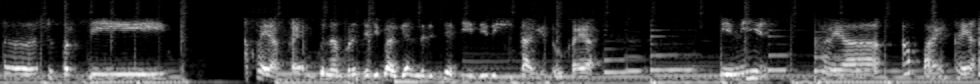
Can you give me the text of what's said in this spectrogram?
uh, seperti apa ya kayak benar-benar jadi bagian dari jadi diri kita gitu. Kayak ini kayak apa ya kayak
